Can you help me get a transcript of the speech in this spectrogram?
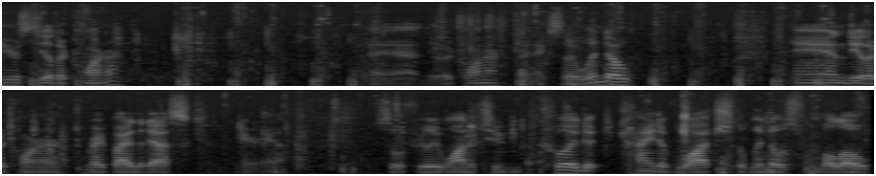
Here's the other corner. And the other corner, right next to the window and the other corner right by the desk area. So if you really wanted to, you could kind of watch the windows from below.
